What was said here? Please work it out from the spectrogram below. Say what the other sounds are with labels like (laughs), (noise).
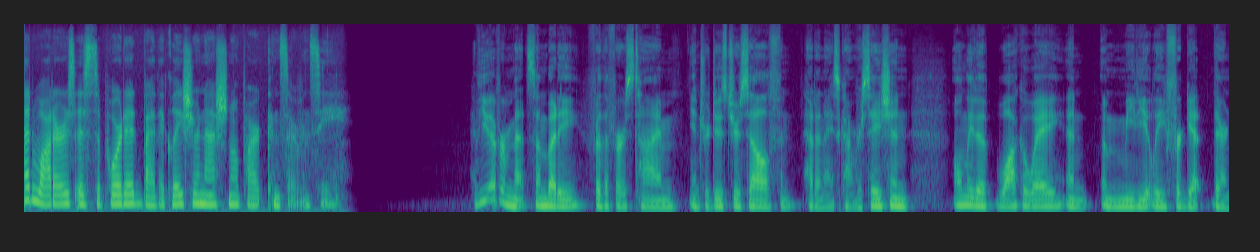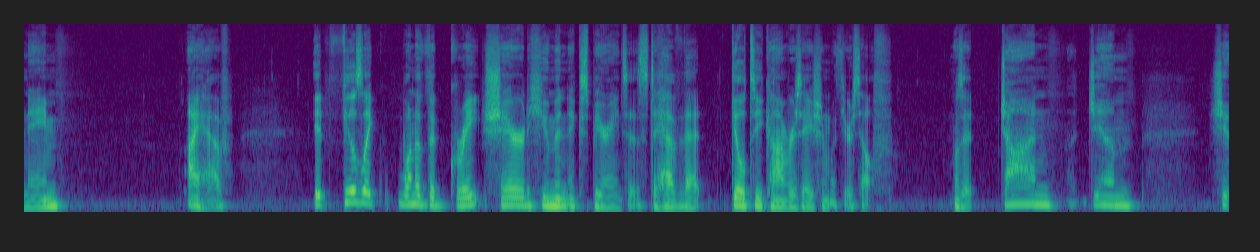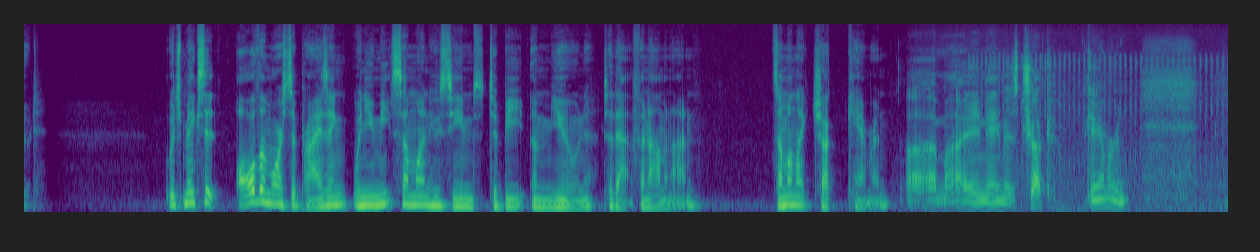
Headwaters is supported by the Glacier National Park Conservancy. Have you ever met somebody for the first time, introduced yourself, and had a nice conversation, only to walk away and immediately forget their name? I have. It feels like one of the great shared human experiences to have that guilty conversation with yourself. Was it John? Jim? Shoot. Which makes it all the more surprising when you meet someone who seems to be immune to that phenomenon. Someone like Chuck Cameron. Uh, my name is Chuck Cameron.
